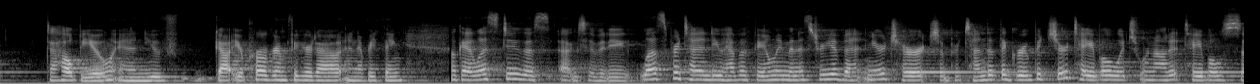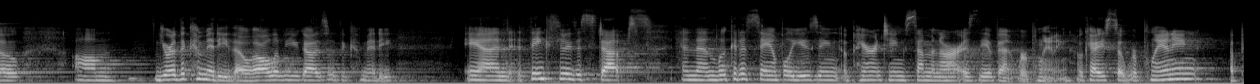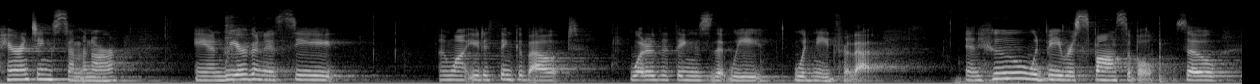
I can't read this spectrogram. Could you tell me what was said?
to help you and you've got your program figured out and everything. Okay, let's do this activity. Let's pretend you have a family ministry event in your church and pretend that the group at your table, which we're not at tables, so um, you're the committee though, all of you guys are the committee. And think through the steps and then look at a sample using a parenting seminar as the event we're planning. Okay, so we're planning a parenting seminar and we are going to see I want you to think about what are the things that we would need for that and who would be responsible. So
